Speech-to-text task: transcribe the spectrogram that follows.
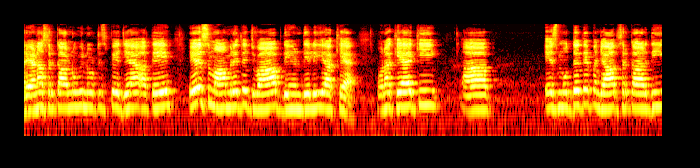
ਹਰਿਆਣਾ ਸਰਕਾਰ ਨੂੰ ਵੀ ਨੋਟਿਸ ਭੇਜਿਆ ਅਤੇ ਇਸ ਮਾਮਲੇ ਤੇ ਜਵਾਬ ਦੇਣ ਦੇ ਲਈ ਆਖਿਆ ਉਹਨਾਂ ਕਿਹਾ ਹੈ ਕਿ ਅ, ਇਸ ਮੁੱਦੇ ਤੇ ਪੰਜਾਬ ਸਰਕਾਰ ਦੀ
